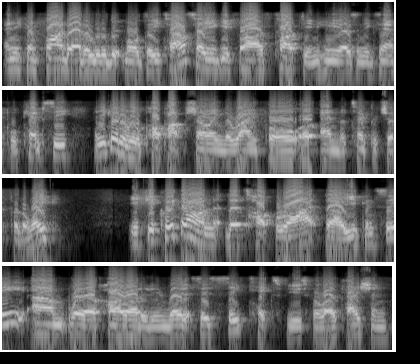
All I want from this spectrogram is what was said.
and you can find out a little bit more detail. So you give, I've typed in here as an example Kempsey and you get a little pop-up showing the rainfall uh, and the temperature for the week. If you click on the top right though, you can see um, where I've highlighted in red, it says see text views for location.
